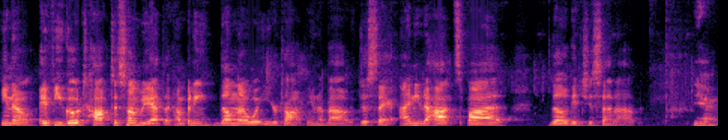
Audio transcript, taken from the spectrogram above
You know, if you go talk to somebody at the company, they'll know what you're talking about. Just say, "I need a hotspot." They'll get you set up. Yeah,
